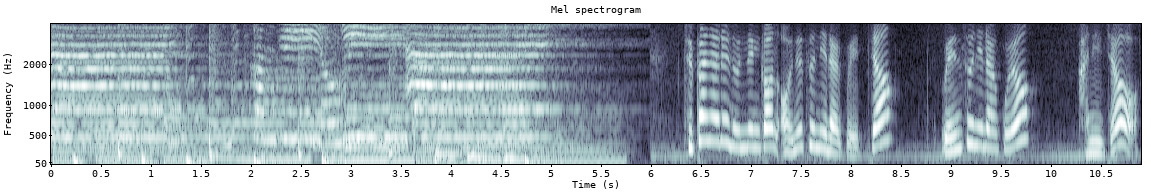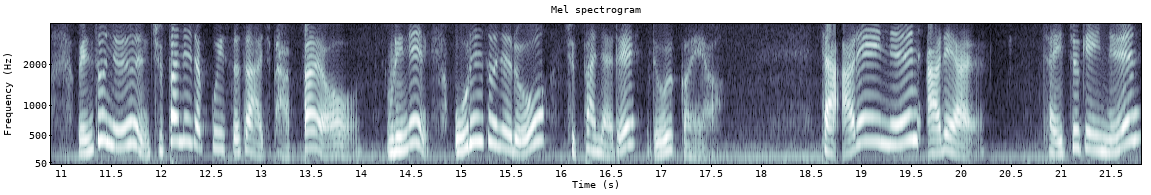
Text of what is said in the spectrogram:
알 위알 주판알을 놓는 건 어느 손이라고 했죠? 왼손이라고요? 아니죠. 왼손은 주판을 잡고 있어서 아주 바빠요. 우리는 오른손으로 주판알을 놓을 거예요. 자, 아래에 있는 아래알. 자, 이쪽에 있는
